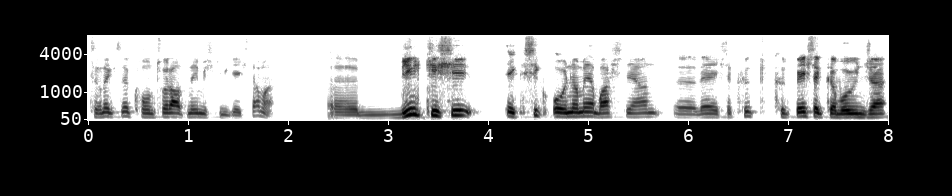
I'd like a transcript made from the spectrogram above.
tırnak içinde kontrol altındaymış gibi geçti ama e, bir kişi eksik oynamaya başlayan e, ve işte 40-45 dakika boyunca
